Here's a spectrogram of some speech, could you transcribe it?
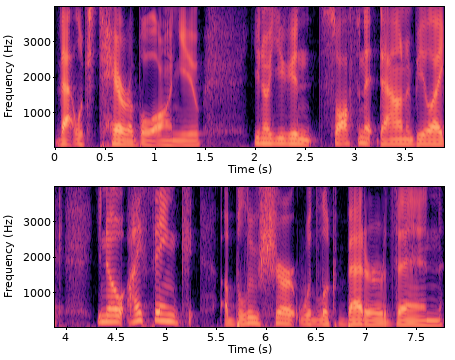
that looks terrible on you. You know, you can soften it down and be like, you know, I think a blue shirt would look better than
